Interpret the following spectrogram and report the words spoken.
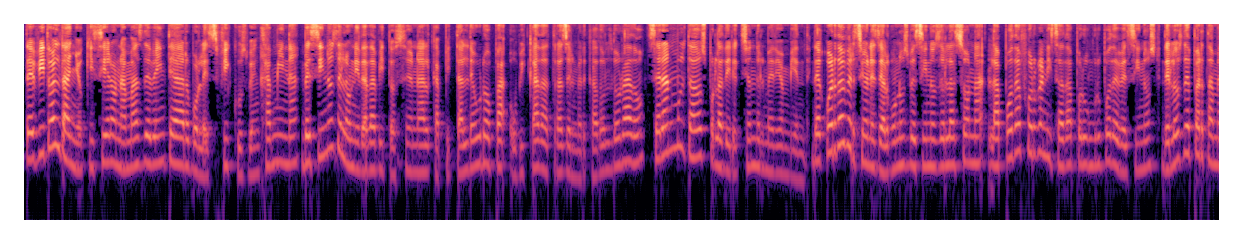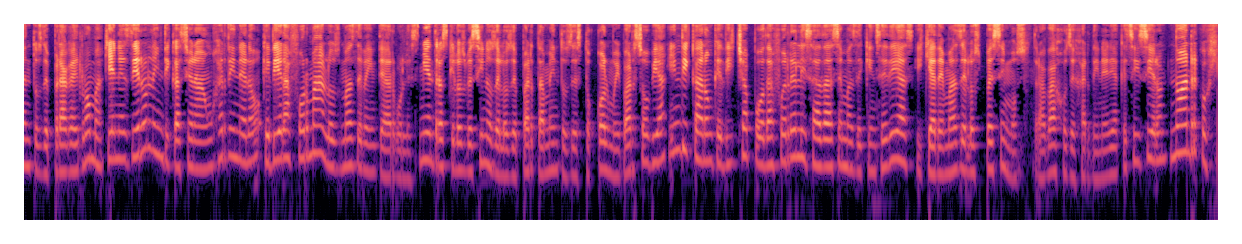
Debido al daño que hicieron a más de 20 árboles Ficus benjamina, vecinos de la unidad habitacional Capital de Europa, ubicada atrás del Mercado El Dorado, serán multados por la Dirección del Medio Ambiente. De acuerdo a versiones de algunos vecinos de la zona, la poda fue organizada por un grupo de vecinos de los departamentos de Praga y Roma, quienes dieron la indicación a un jardinero que diera forma a los más de 20 árboles, mientras que los vecinos de los departamentos de Estocolmo y Varsovia indicaron que dicha poda fue realizada hace más de 15 días y que además de los pésimos trabajos de jardinería que se hicieron, no han recogido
